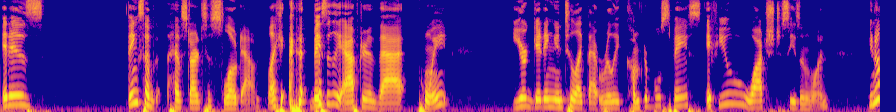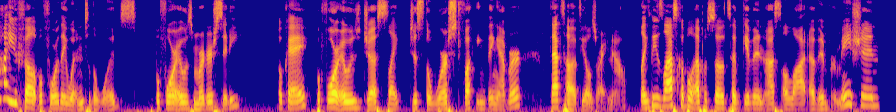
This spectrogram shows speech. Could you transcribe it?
it is things have have started to slow down. Like basically after that point, you're getting into like that really comfortable space. If you watched season 1, you know how you felt before they went into the woods? Before it was Murder City? Okay? Before it was just like just the worst fucking thing ever. That's how it feels right now. Like these last couple episodes have given us a lot of information,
